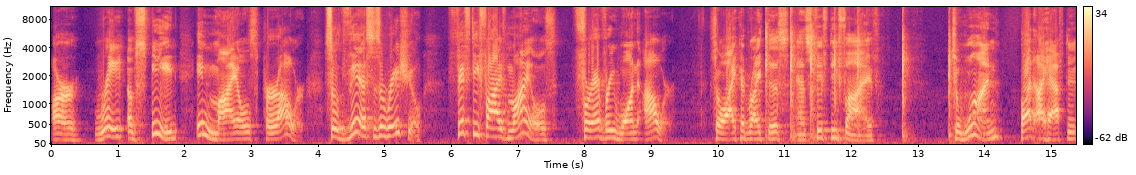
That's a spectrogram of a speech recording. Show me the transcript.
our rate of speed in miles per hour. So this is a ratio, 55 miles for every one hour. So I could write this as 55 to 1. But I have to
